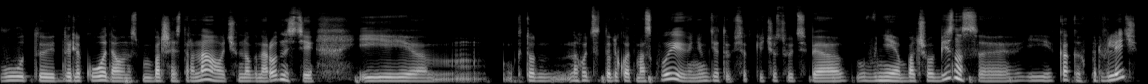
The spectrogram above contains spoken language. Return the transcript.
живут э, далеко, да, у нас большая страна, очень много народностей, и кто находится далеко от Москвы, они где-то все-таки чувствуют себя вне большого бизнеса, и как их привлечь?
